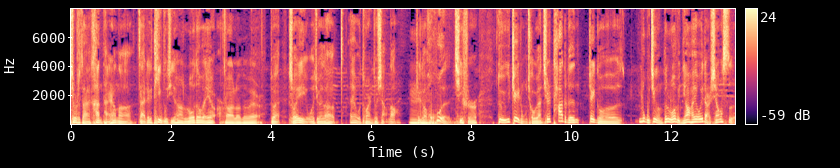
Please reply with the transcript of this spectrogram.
就是在看台上的，在这个替补席上的罗德维尔。啊，罗德维尔，对，所以我觉得，哎，我突然就想到，嗯。这个混其实对于这种球员，其实他的跟这个路径跟罗比尼奥还有一点相似，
